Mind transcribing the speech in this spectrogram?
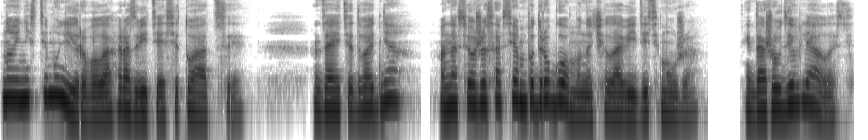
но и не стимулировала развитие ситуации. За эти два дня она все же совсем по-другому начала видеть мужа. И даже удивлялась,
